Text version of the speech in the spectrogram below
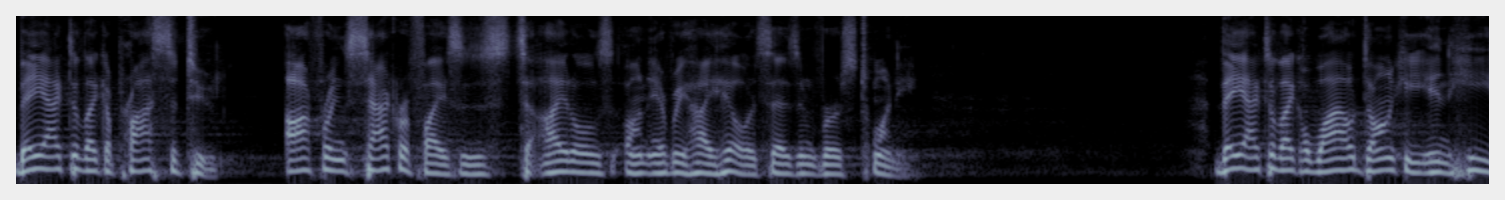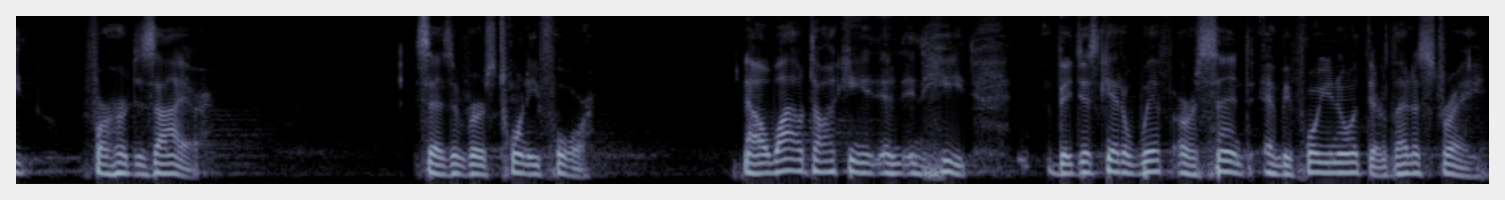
They acted like a prostitute, offering sacrifices to idols on every high hill, it says in verse 20. They acted like a wild donkey in heat for her desire, it says in verse 24. Now, a wild donkey in, in heat, they just get a whiff or a scent, and before you know it, they're led astray.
